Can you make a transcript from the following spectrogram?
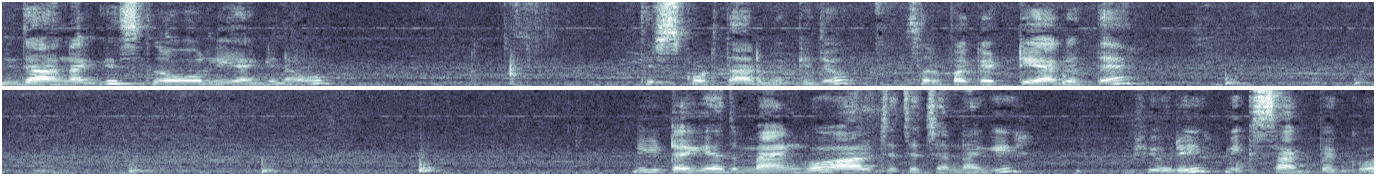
ನಿಧಾನಾಗಿ ಸ್ಲೋಲಿಯಾಗಿ ನಾವು ತಿರ್ಸ್ಕೊಡ್ತಾ ಇರಬೇಕಿದು. ಸ್ವಲ್ಪ ಗಟ್ಟಿ ಆಗುತ್ತೆ. ನೀಟಾಗಿ ಅದು ಮ್ಯಾಂಗೋ ಹಾಲು ಜೊತೆ ಚೆನ್ನಾಗಿ ಪ್ಯೂರಿ ಮಿಕ್ಸ್ ಆಗಬೇಕು.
